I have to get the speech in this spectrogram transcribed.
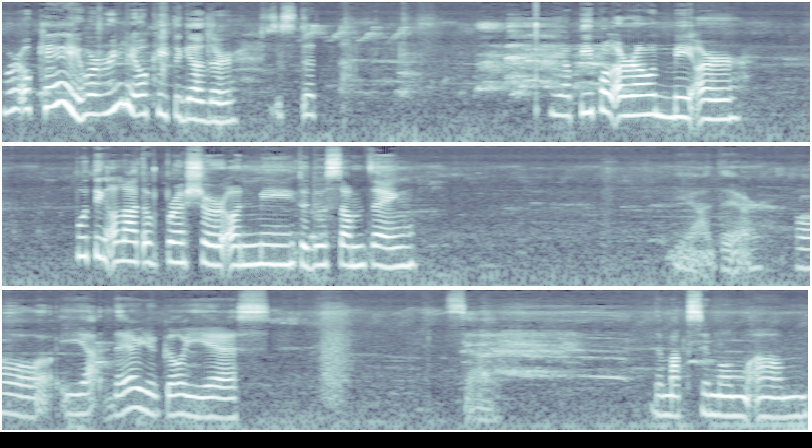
We're okay. We're really okay together. Just that yeah people around me are putting a lot of pressure on me to do something. Yeah there. Oh yeah there you go yes. So the maximum um,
